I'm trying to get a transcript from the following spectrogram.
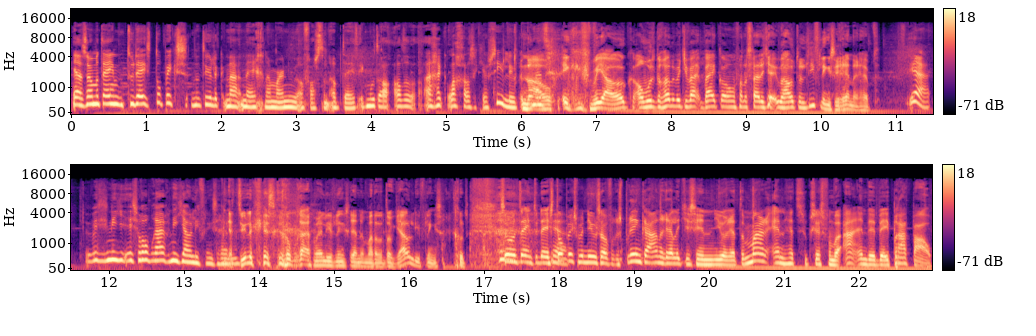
Ja, zometeen Today's Topics natuurlijk na negen, maar nu alvast een update. Ik moet al, altijd eigenlijk lachen als ik jou zie, Luc. Nou, Met... ik bij jou ook. Al moet ik nog wel een beetje bijkomen van het feit dat jij überhaupt een lievelingsrenner hebt. Ja, weet je niet, is Rob Ruig niet jouw lievelingsrenner? Natuurlijk is Rob Ruig mijn lievelingsrenner, maar dat is ook jouw lievelings. Goed. Zometeen Today's ja. Topics met nieuws over springkaan, relletjes in Jorette Mar en het succes van de ANWB Praatpaal.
